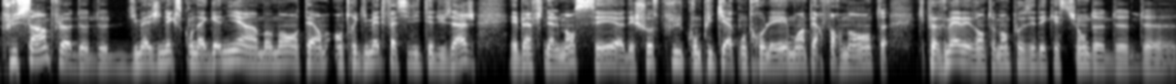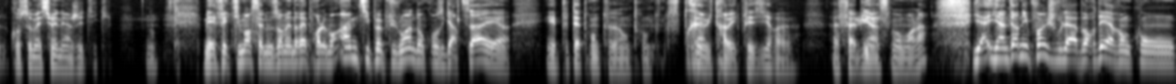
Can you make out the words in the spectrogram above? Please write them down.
plus simples, d'imaginer que ce qu'on a gagné à un moment en termes entre guillemets de facilité d'usage, et eh bien finalement c'est des choses plus compliquées à contrôler, moins performantes, qui peuvent même éventuellement poser des questions de consommation énergétique. Mais effectivement, ça nous emmènerait probablement un petit peu plus loin, donc on se garde ça et, et peut-être on on, te, réinvitera avec plaisir euh, euh, Fabien à ce moment-là. Il y, a un dernier point que je voulais aborder avant qu'on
